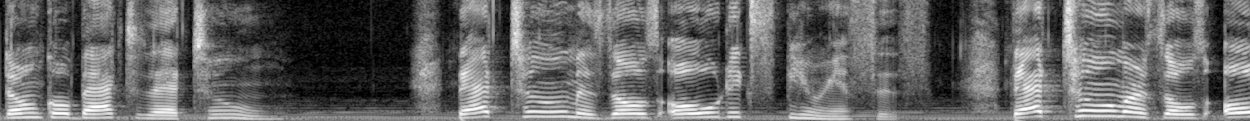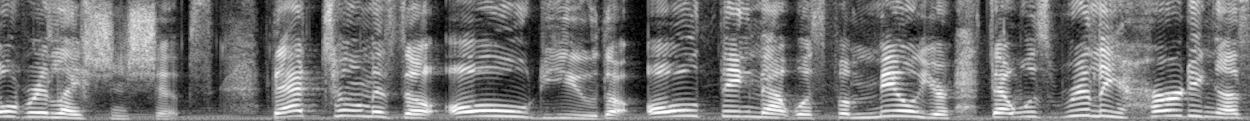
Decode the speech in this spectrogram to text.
Don't go back to that tomb. That tomb is those old experiences. That tomb is those old relationships. That tomb is the old you, the old thing that was familiar, that was really hurting us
